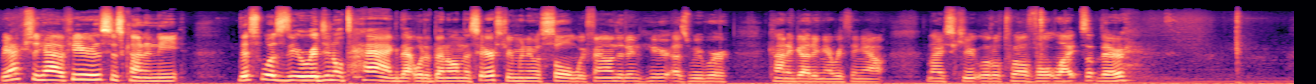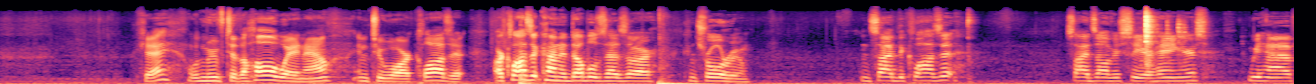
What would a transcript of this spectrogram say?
We actually have here, this is kind of neat. This was the original tag that would have been on this Airstream when it was sold. We found it in here as we were kind of gutting everything out. Nice cute little 12 volt lights up there. Okay, we'll move to the hallway now into our closet. Our closet kind of doubles as our control room. Inside the closet, sides obviously are hangers. We have,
